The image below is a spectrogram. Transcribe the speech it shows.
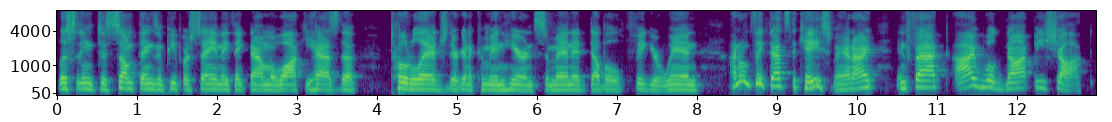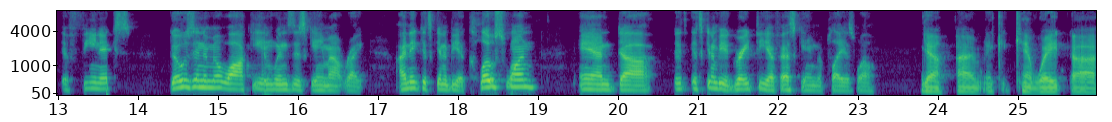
listening to some things and people are saying they think now Milwaukee has the total edge. They're going to come in here and cement it, double figure win. I don't think that's the case, man. I in fact, I will not be shocked if Phoenix goes into Milwaukee and wins this game outright. I think it's going to be a close one, and uh, it, it's going to be a great DFS game to play as well. Yeah, I can't wait. Uh,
